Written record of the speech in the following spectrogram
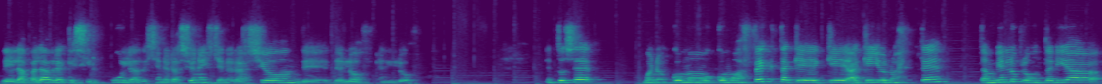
la palabra que circula de generación en generación, de, love en love. Entonces, bueno, ¿cómo, afecta que, aquello no esté? También lo preguntaría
